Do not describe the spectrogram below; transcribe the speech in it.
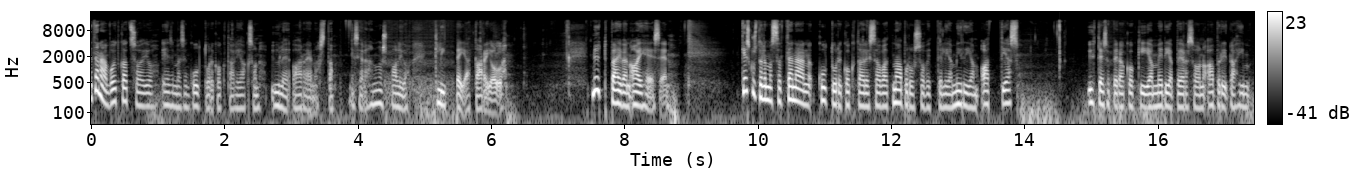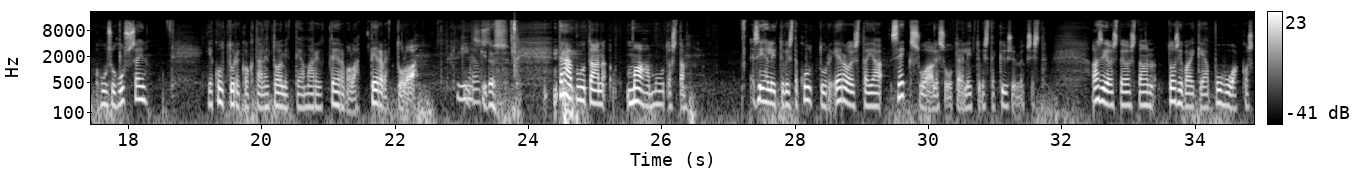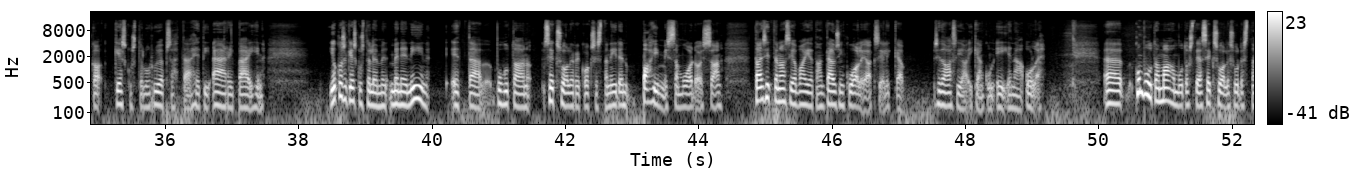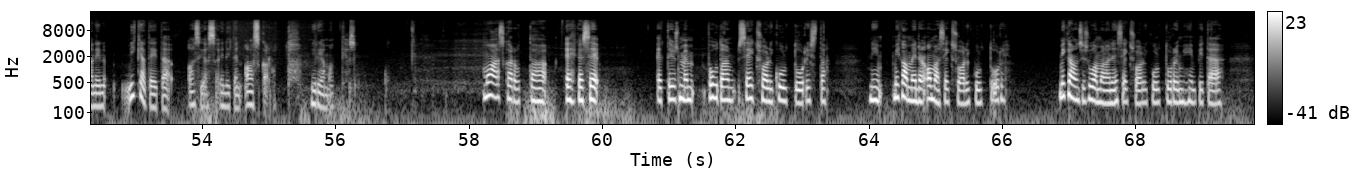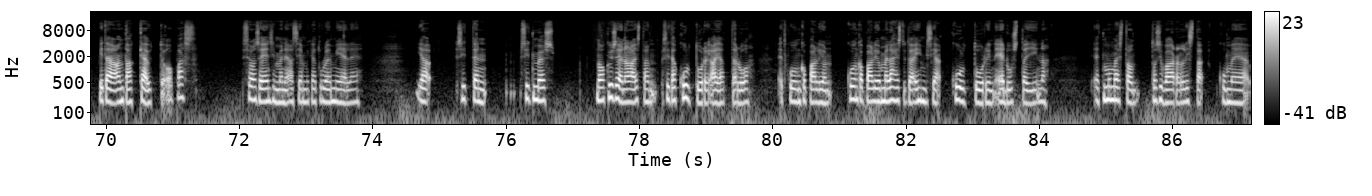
Ja tänään voit katsoa jo ensimmäisen kulttuurikoktailijakson Yle Areenasta. Ja siellähän on myös paljon klippejä tarjolla. Nyt päivän aiheeseen. Keskustelemassa tänään kulttuurikoktailissa ovat naapurussovittelija Mirjam Attias, yhteisöpedagogi ja mediapersoon Abridahim Husu Hussein ja kulttuurikoktailin toimittaja Marju Tervola. Tervetuloa. Kiitos. Kiitos. Tänään puhutaan maahanmuutosta, siihen liittyvistä kulttuurieroista ja seksuaalisuuteen liittyvistä kysymyksistä asioista, joista on tosi vaikea puhua, koska keskustelu ryöpsähtää heti ääripäihin. Joko se keskustelu menee niin, että puhutaan seksuaalirikoksista niiden pahimmissa muodoissaan, tai sitten asia vaijataan täysin kuoliaaksi, eli sitä asiaa ikään kuin ei enää ole. Kun puhutaan maahanmuutosta ja seksuaalisuudesta, niin mikä teitä asiassa eniten askarruttaa? Mirja Mattias. Mua askarruttaa ehkä se, että jos me puhutaan seksuaalikulttuurista, niin mikä on meidän oma seksuaalikulttuuri? Mikä on se suomalainen seksuaalikulttuuri, mihin pitää, pitää antaa käyttöopas? Se on se ensimmäinen asia, mikä tulee mieleen. Ja sitten sit myös no, kyseenalaistan sitä kulttuuriajattelua, että kuinka paljon, kuinka paljon me lähestytään ihmisiä kulttuurin edustajina. Et mun mielestä on tosi vaarallista, kun me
